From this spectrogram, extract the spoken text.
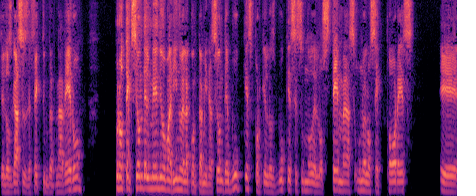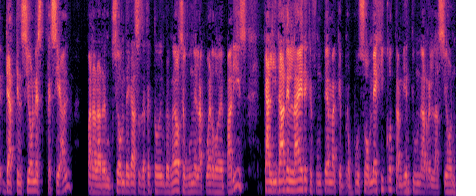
de los gases de efecto invernadero. protección del medio marino de la contaminación de buques, porque los buques es uno de los temas, uno de los sectores eh, de atención especial para la reducción de gases de efecto invernadero según el Acuerdo de París. Calidad del aire, que fue un tema que propuso México, también tiene una relación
